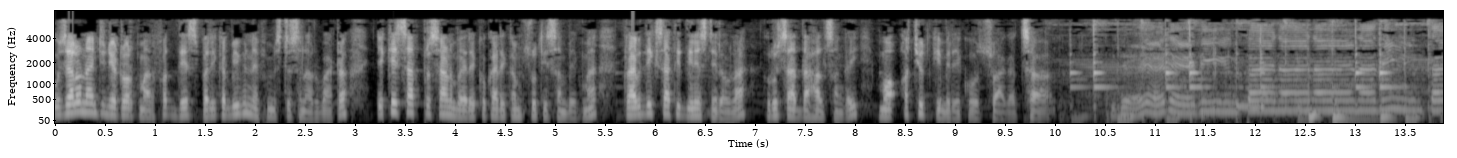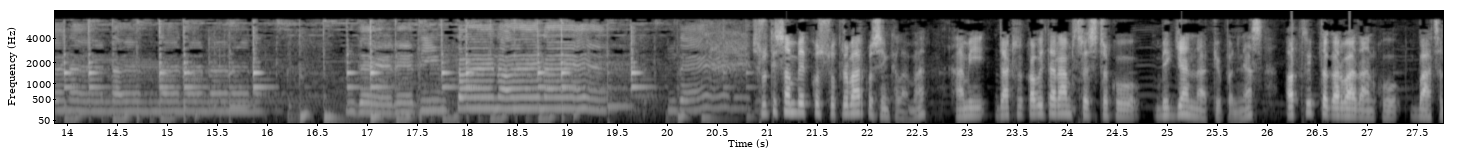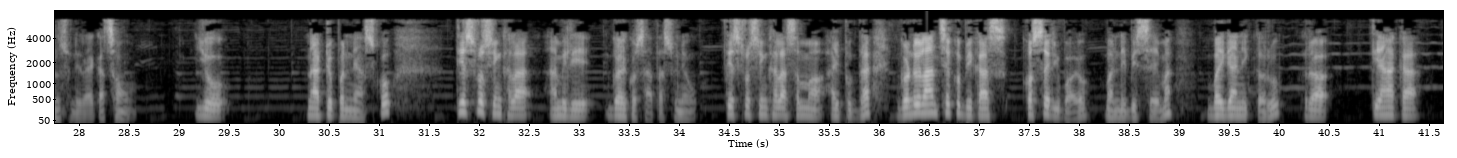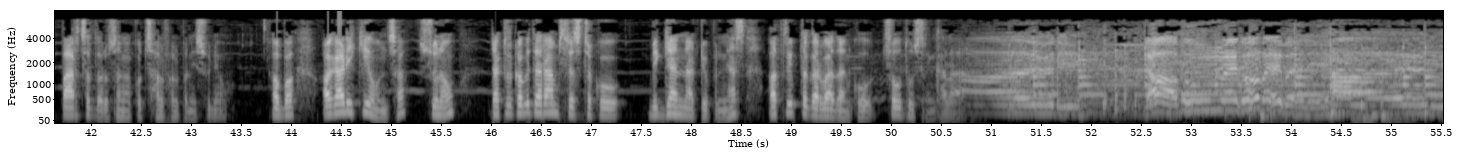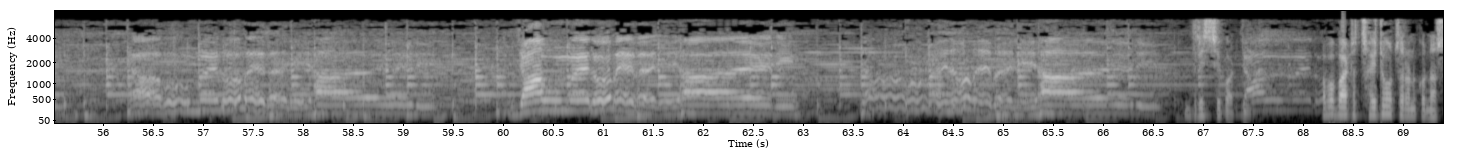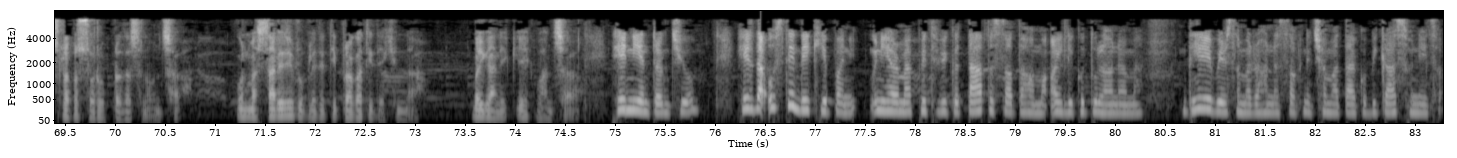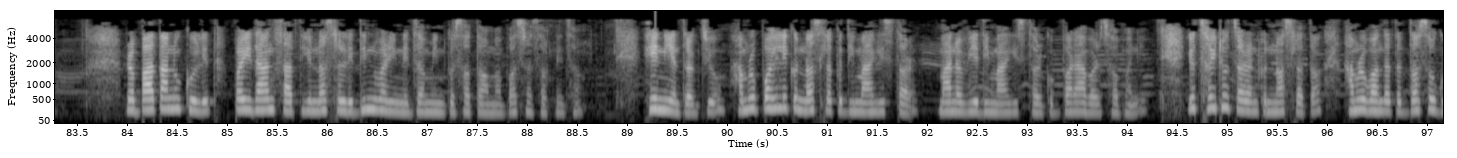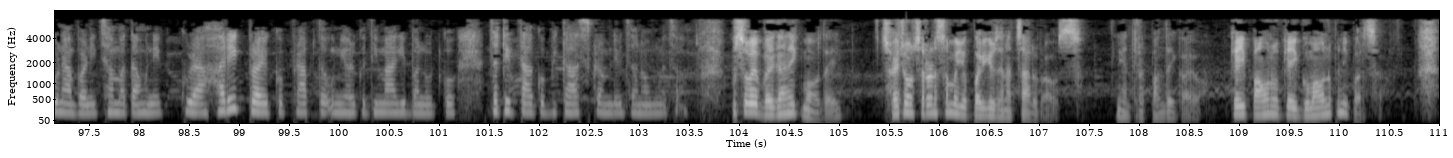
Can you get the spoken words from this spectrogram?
उज्यालो ninety network मार्फत देशभरिका विभिन्न एफएम स्टेशनहरूबाट एकैसाथ प्रसारण भइरहेको कार्यक्रम श्रुति सम्वेकमा प्राविधिक साथी दिनेश निरौला रुसा दाहालसँगै म अच्युत किमिरेको स्वागत छ। श्रुति सम्वेकको शुक्रबारको श्रृङ्खलामा हामी डाक्टर कविताराम श्रेष्ठको विज्ञान नाट्योपन्यास अतृप्त गर्भाधानको वाचन सुनिरहेका छौं। यो नाट्योपन्यासको तेस्रो श्रृङ्खला हामीले गएको साता सुन्यौं। तेस्रो श्रृङ्खलासम्म आइपुग्दा गण्डोलाञ्चेको विकास कसरी भयो भन्ने विषयमा वैज्ञानिकहरू र त्यहाँका पार्षदहरूसँगको छलफल पनि सुन्यौं। अब अगाडि के हुन्छ सुनौ। डाक्टर कविताराम श्रेष्ठको विज्ञान नाट्योपन्यास अतृप्त गर्भाधानको चौथो श्रृङ्खला Bali hari. दृश्यपट्टि अबबाट छैठौं चरणको नस्लको स्वरूप प्रदर्शन हुन्छ। उनमा शारीरिक रूपले त्यति प्रगति देखिन्न। वैज्ञानिक एक भन्छ। हे नियन्त्रकज्यू हेर्दा उस्तै देखिए पनि उनीहरूमा पृथ्वीको तातो सतहमा अहिलेको तुलनामा धेरै बेरसम्म रहन सक्ने क्षमताको विकास हुनेछ। र वातानुकूलित परिधान साथ यो नस्लले दिनभरि नै जमिनको सतहमा बस्न सक्नेछ। हे नियन्त्रकज्यू हाम्रो पहिलेको नस्लको दिमागी स्तर मानवीय दिमागी स्तरको बराबर छ भने यो छैठौं चरणको नस्ल त हाम्रोभन्दा त दशौं गुणा बढी क्षमता हुने कुरा हरेक प्रयोगको प्राप्त उनीहरूको दिमागी बनोटको जटिलताको विकास क्रमले जनाउनु छ। उसो भए वैज्ञानिक महोदय छैठौं चरणसम्म यो परियोजना चालू रहोस् नियन्त्रक भन्दै गयो। केही पाउनु केही गुमाउनु पनि पर्छ।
